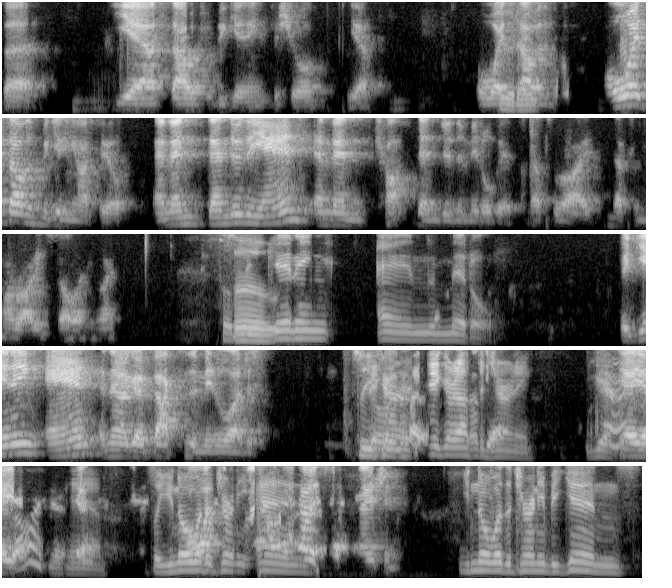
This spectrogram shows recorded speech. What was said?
but yeah, I started with the beginning for sure. Yeah, always Dude, start with always start with the beginning. I feel, and then then do the end, and then cut, then do the middle bit. That's what I. That's in my writing style anyway. So, So- beginning and middle. Beginning and and then I go back to the middle. I just So you So, kind of Figure out the journey. yeah. Yeah, yeah, yeah. Like it. Yeah. So you know where the journey I have ends. destination. You know where the journey begins,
